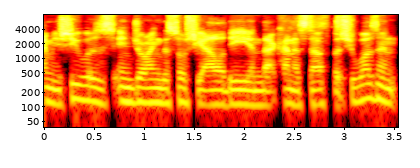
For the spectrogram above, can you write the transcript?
I mean, she was enjoying the sociality and that kind of stuff, but she wasn't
